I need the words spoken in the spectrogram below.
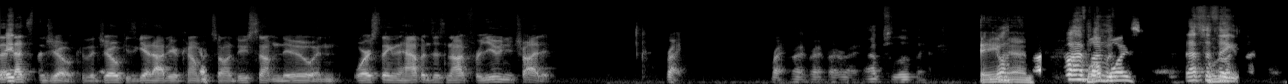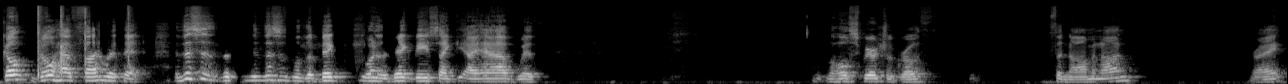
yeah, that's the joke. The joke is get out of your comfort zone, do something new, and worst thing that happens is not for you, and you tried it. Right, right, right, right, right. Absolutely. Amen. Go, have fun, well, boys. That's the thing. Go go have fun with it. this is the, this is the big one of the big beefs I, I have with the whole spiritual growth phenomenon, right,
